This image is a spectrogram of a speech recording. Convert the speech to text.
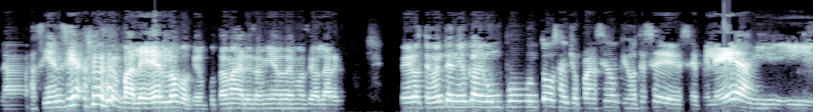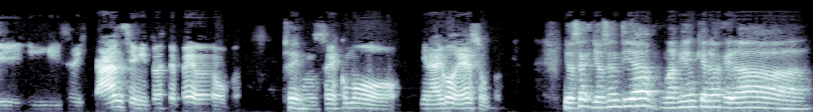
la paciencia para leerlo, porque puta madre, esa mierda es demasiado larga. Pero tengo entendido que en algún punto Sancho Panza y Don Quijote se, se pelean y, y- y se distancian y todo este pedo. pues. Sí. Entonces, como, tiene algo de eso. pues. Yo, se- yo sentía más bien que era, era, o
